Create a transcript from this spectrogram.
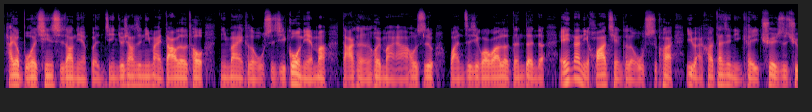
它又不会侵蚀到你的本金，就像是你买大乐透，你买可能五十期过年嘛，大家可能会买啊，或是玩这些刮刮乐等等的，诶，那你花钱可能五十块、一百块，但是你可以确实去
